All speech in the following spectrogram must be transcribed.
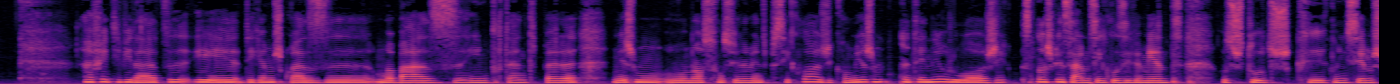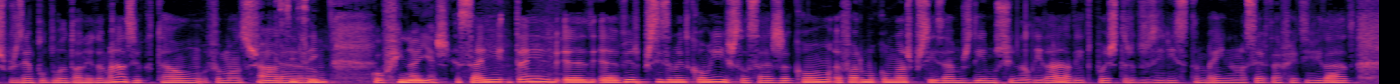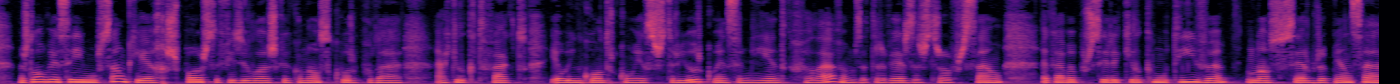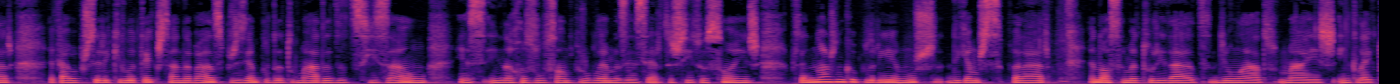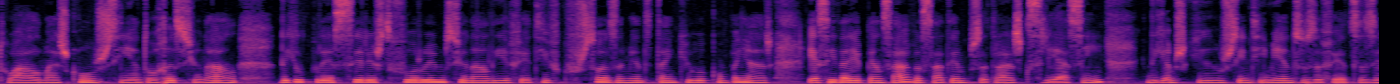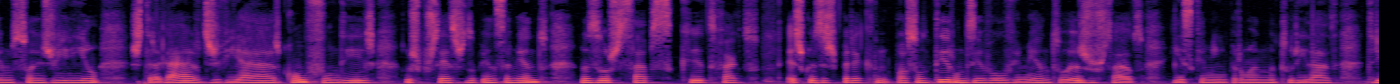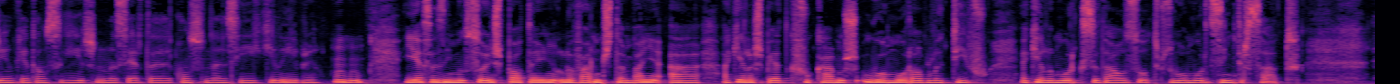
A afetividade é, digamos, quase uma base importante para mesmo o nosso funcionamento psicológico, ou mesmo até neurológico. Se nós pensarmos, inclusivamente, os estudos que conhecemos, por exemplo, do António Damasio, que tão famosos ah, ficaram... Sim, sim. Com o Fineias. Sem, tem a, a ver precisamente com isto, ou seja, com a forma como nós precisamos de emocionalidade e depois traduzir isso também numa certa afetividade. Mas logo essa emoção, que é a resposta fisiológica que o nosso corpo dá àquilo que de facto é o encontro com esse exterior, com esse ambiente que falávamos através da extroversão, acaba por ser aquilo que motiva o nosso cérebro a pensar, acaba por ser aquilo até que está na base, por exemplo, da tomada de decisão e na resolução de problemas em certas situações. Portanto, nós nunca poderíamos, digamos, separar a nossa maturidade de um lado mais intelectual, mais consciente ou racional, daquilo que pudesse ser este foro emocional e afetivo que forçosamente tem que o acompanhar. Essa ideia pensava-se há tempos atrás que seria assim, digamos que os sentimentos, os afetos, as emoções viriam estragar, desviar, confundir os processos do pensamento, mas hoje sabe-se que, de facto, as coisas para que possam ter um desenvolvimento ajustado e esse caminho para uma maturidade teriam que então seguir numa certa consonância e equilíbrio. Uhum. E essas emoções podem levar-nos também àquele aspecto que focamos o amor oblativo, aquele amor que se dá aos outros, o amor desinteressado.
